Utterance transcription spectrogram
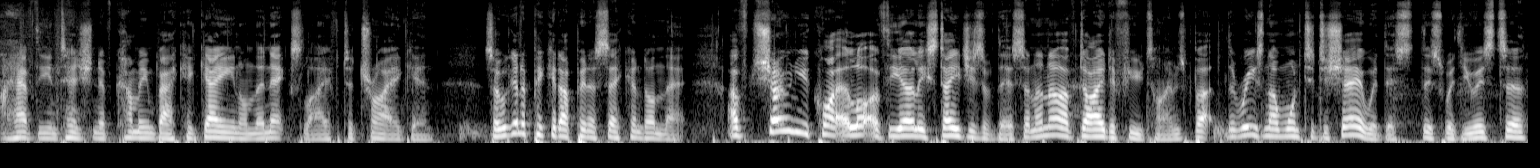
I have the intention of coming back again on the next life to try again. So we're going to pick it up in a second on that. I've shown you quite a lot of the early stages of this, and I know I've died a few times, but the reason I wanted to share with this this with you is to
